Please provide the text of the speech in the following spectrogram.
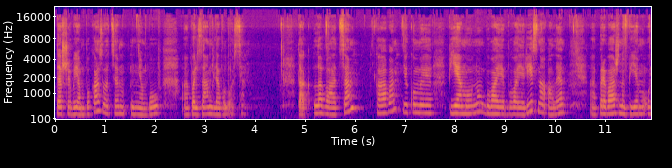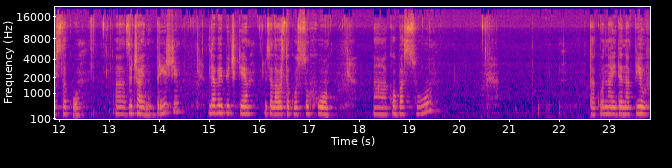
те, що я вам показувала, це був е, бальзам для волосся. Так, лаваца, кава, яку ми п'ємо. Ну, буває, буває різна, але е, переважно п'ємо ось таку. Е, Звичайно, дріжджі для випічки. Взяла ось таку суху е, ковбасу. Так, вона йде напів,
